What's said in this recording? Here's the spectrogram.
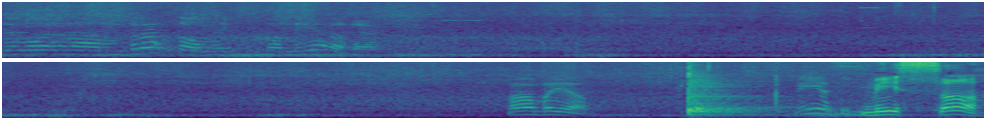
det var den andra som expanderade. Snabba igen. Miss. Missa!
